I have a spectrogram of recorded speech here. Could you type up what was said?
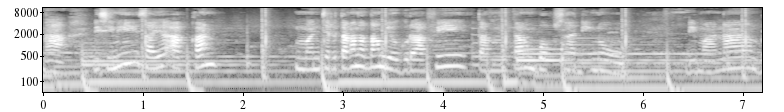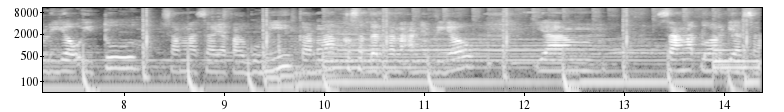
Nah, di sini saya akan menceritakan tentang biografi tentang Bob Sadino di mana beliau itu sangat saya kagumi karena kesederhanaannya beliau yang sangat luar biasa.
